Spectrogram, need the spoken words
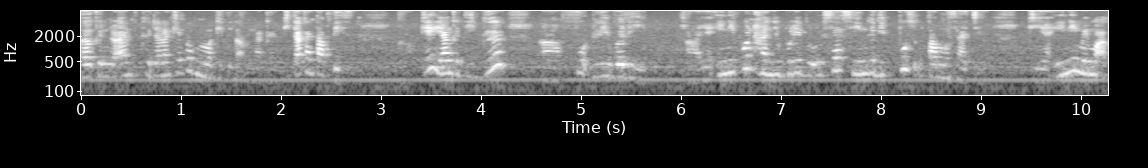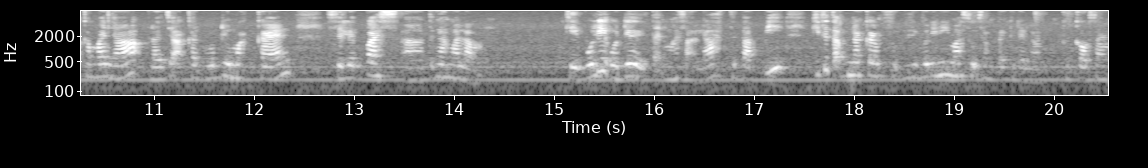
uh, kenderaan ke dalam kampus memang kita tak benarkan kita akan tapis okey yang ketiga uh, food delivery Ha, yang ini pun hanya boleh berusaha sehingga di pos utama saja. Okey, yang ini memang akan banyak pelajar akan order makan selepas uh, tengah malam. Okey, boleh order, tak ada masalah. Tetapi kita tak benarkan food delivery ni masuk sampai ke dalam ke kawasan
